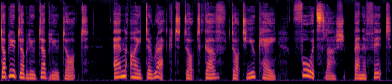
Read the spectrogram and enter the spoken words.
www.nidirect.gov.uk forward slash benefit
